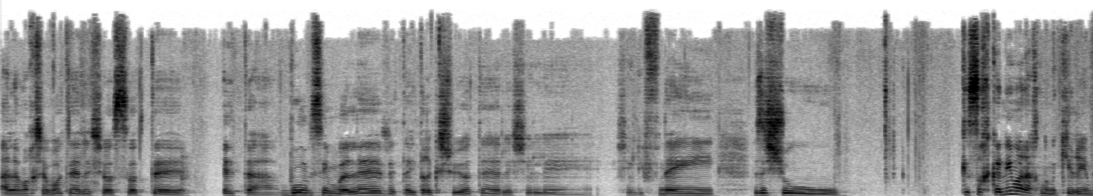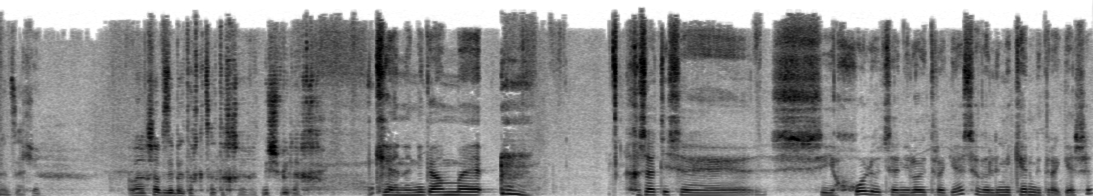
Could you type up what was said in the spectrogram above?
על המחשבות האלה שעושות uh, את הבומסים בלב, את ההתרגשויות האלה של, uh, של לפני איזשהו... כשחקנים אנחנו מכירים את זה. כן. אבל עכשיו זה בטח קצת אחרת בשבילך. כן, אני גם אה, חשבתי ש... שיכול להיות שאני לא אתרגש, אבל אני כן מתרגשת.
